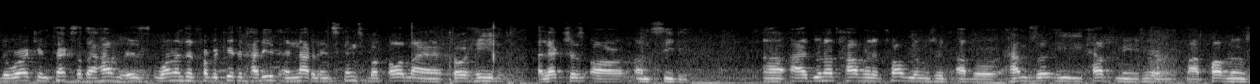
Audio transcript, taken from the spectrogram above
The working text that I have is 100 fabricated hadith and not instincts, but all my tawheed lectures are on CD. Uh, I do not have any problems with Abu Hamza. He helped me during my problems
